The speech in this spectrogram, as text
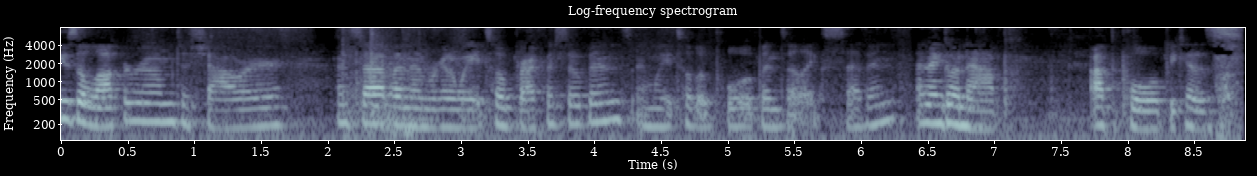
use the locker room to shower and stuff and then we're gonna wait till breakfast opens and wait till the pool opens at like seven and then go nap at the pool because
